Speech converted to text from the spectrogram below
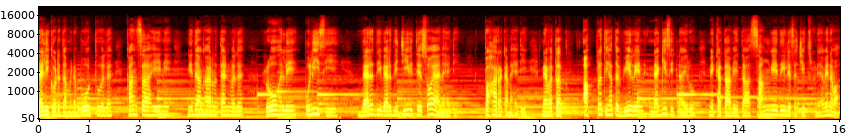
වැලිගොඩ දමන බෝට්ටුවල කන්සාහේනේ නිදංහරණ තැන්වල රෝහලේ පොලිසියේ වැරදි වැරදි ජීවිතය සොයෑන හැටි. පහරකන හැටි නැවතත් අප්‍රතිහත වීරයෙන් නැගී සිට්නයිරු මේ කතාවේතා සංවේදී ලෙස චිත්‍රණය වෙනවා.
